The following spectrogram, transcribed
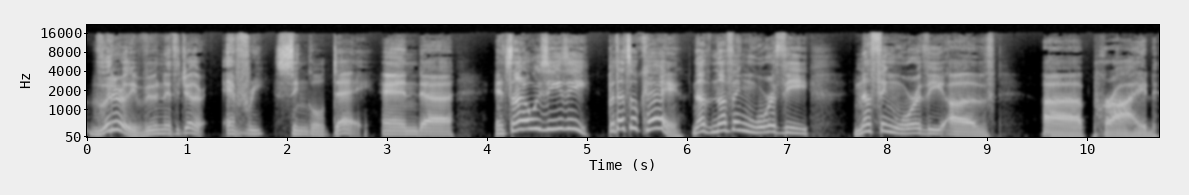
literally we've been with each other every single day. And uh it's not always easy but that's okay. No, nothing worthy nothing worthy of uh pride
